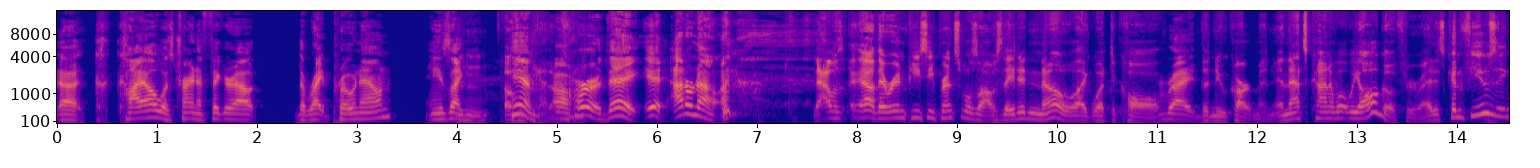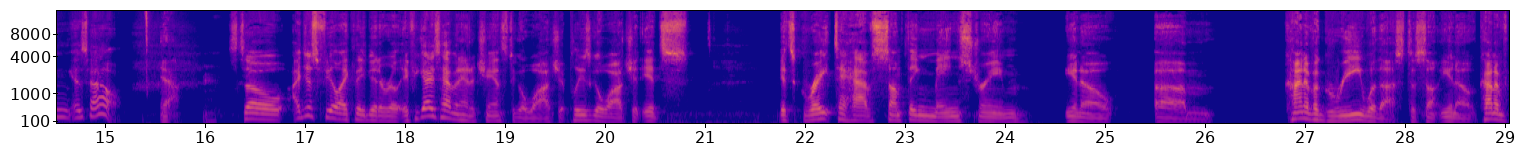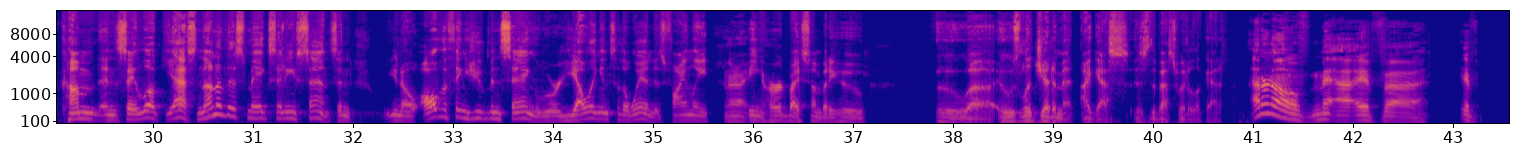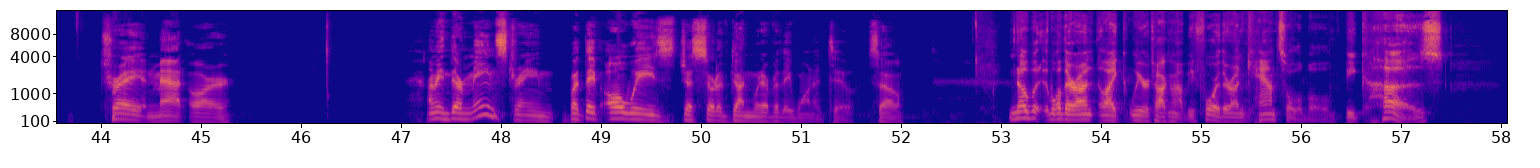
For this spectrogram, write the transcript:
uh, Kyle was trying to figure out the right pronoun, and he's like Mhm. Oh, him, yeah, uh, her, they, it. I don't know. That was yeah. They were in PC principal's office. They didn't know like what to call right. the new Cartman. And that's kind of what we all go through, right? It's confusing as hell. Yeah. So I just feel like they did a really if you guys haven't had a chance to go watch it, please go watch it. It's it's great to have something mainstream, you know, um kind of agree with us to some, you know, kind of come and say, look, yes, none of this makes any sense. And you know, all the things you've been saying, we were yelling into the wind is finally All right. being heard by somebody who who uh who's legitimate, I guess is the best way to look at it. I don't know if uh, if uh, if Trey and Matt are. I mean, they're mainstream, but they've always just sort of done whatever they wanted to. So No, but well, they're un, like we were talking about before. They're uncancelable because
